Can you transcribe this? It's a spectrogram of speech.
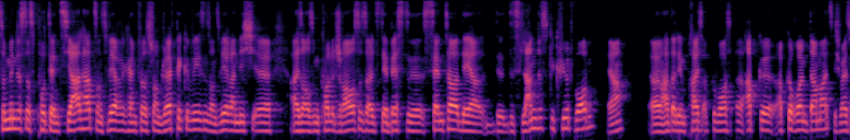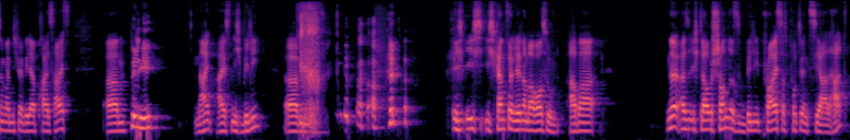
zumindest das Potenzial hat, sonst wäre er kein First-Round-Draft-Pick gewesen, sonst wäre er nicht, äh, als er aus dem College raus ist, als der beste Center der, de, des Landes gekürt worden. Ja? Äh, hat er den Preis abge abge abgeräumt damals. Ich weiß noch gar nicht mehr, wie der Preis heißt. Ähm, Billy. Nein, heißt nicht Billy. Ähm, ich ich, ich kann es ja nochmal raussuchen. Aber, ne, also ich glaube schon, dass Billy Price das Potenzial hat.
